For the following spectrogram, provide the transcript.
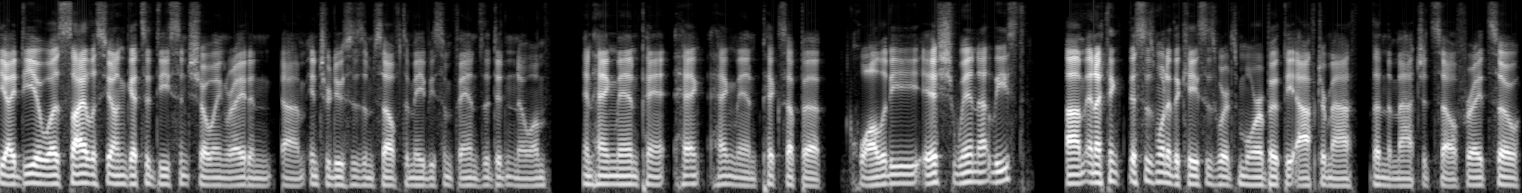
the idea was Silas Young gets a decent showing, right, and um, introduces himself to maybe some fans that didn't know him, and Hangman pa- Hang, Hangman picks up a quality-ish win at least. Um, and I think this is one of the cases where it's more about the aftermath than the match itself, right? So,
